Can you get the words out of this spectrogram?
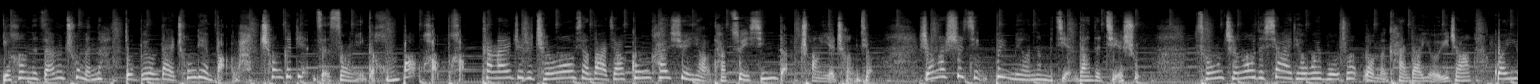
以后呢，咱们出门呢都不用带充电宝了，充个电再送你一个红包，好不好？”看来这是陈欧向大家公开炫耀他最新的创业成就。然而事情并没有那么简单的结束。从陈欧的下一条微博中，我们看到有一张关于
